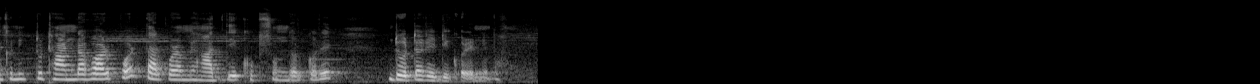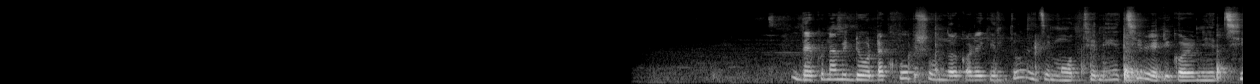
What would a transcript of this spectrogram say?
এখন একটু ঠান্ডা হওয়ার পর তারপর আমি হাত দিয়ে খুব সুন্দর করে ডোটা রেডি করে নেব। দেখুন, আমি ডোটা খুব সুন্দর করে কিন্তু এই যে মধ্যে নিয়েছি রেডি করে নিয়েছি।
